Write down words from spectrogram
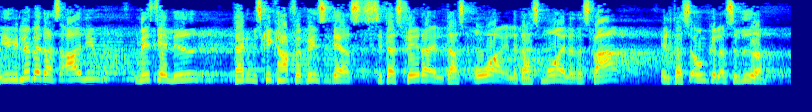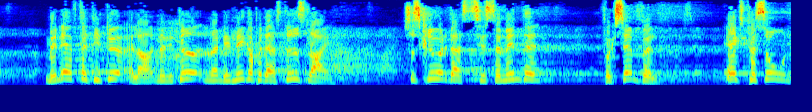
i løbet af deres eget liv, mens de er ledet, der har de måske ikke haft forbindelse til deres, til deres fætter, eller deres bror, eller deres mor, eller deres far, eller deres onkel osv. Men efter de dør, eller når de, dør, når de ligger på deres dødsleje, så skriver de deres testamente, for eksempel, X-person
